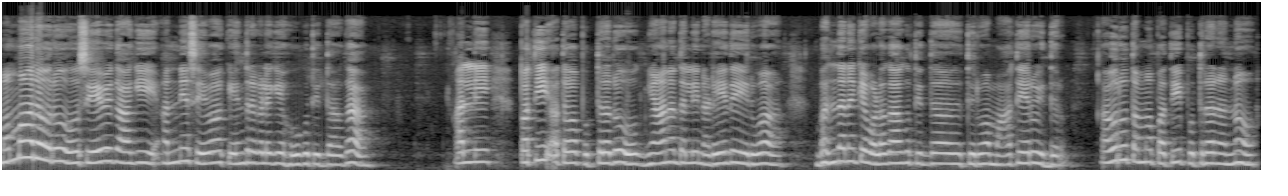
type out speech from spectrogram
ಮಮ್ಮಾರವರು ಸೇವೆಗಾಗಿ ಅನ್ಯ ಸೇವಾ ಕೇಂದ್ರಗಳಿಗೆ ಹೋಗುತ್ತಿದ್ದಾಗ ಅಲ್ಲಿ ಪತಿ ಅಥವಾ ಪುತ್ರರು ಜ್ಞಾನದಲ್ಲಿ ನಡೆಯದೇ ಇರುವ ಬಂಧನಕ್ಕೆ ಒಳಗಾಗುತ್ತಿದ್ದ ಮಾತೆಯರು ಇದ್ದರು. ಅವರು ತಮ್ಮ ಪತಿ ಪುತ್ರನನ್ನು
